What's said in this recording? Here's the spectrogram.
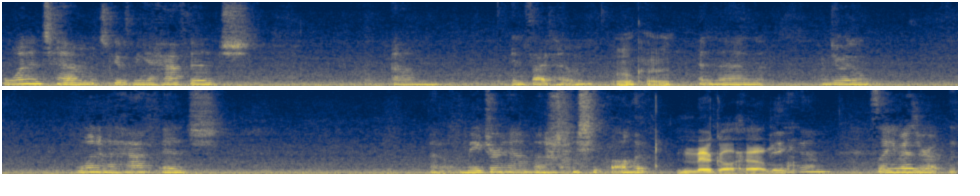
one inch hem, which gives me a half inch um, inside hem. Okay. And then I'm doing a one and a half inch, I don't know, major hem, I don't know what you call it, Mega hem. big hem. So you measure up the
